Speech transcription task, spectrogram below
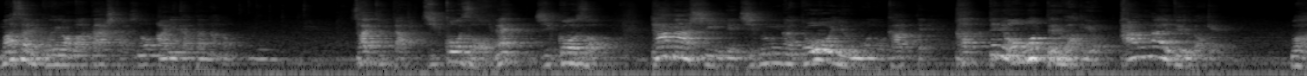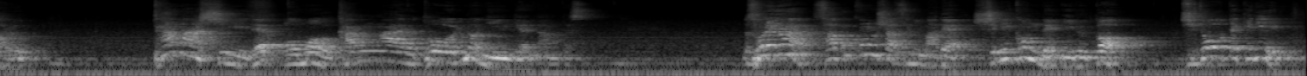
まさにこれが私たちのあり方なの、さっき言った自己像ね。自己像。魂で自分がどういうものかって勝手に思ってるわけよ。考えてるわけ。わかる？魂で思う考える通りの人間なんです。それがサブコンシャスにまで染み込んでいると自動的に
